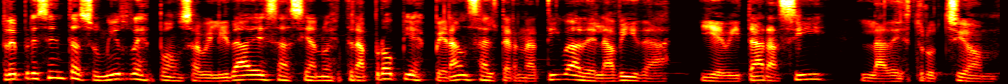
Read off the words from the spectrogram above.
representa asumir responsabilidades hacia nuestra propia esperanza alternativa de la vida y evitar así la destrucción.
